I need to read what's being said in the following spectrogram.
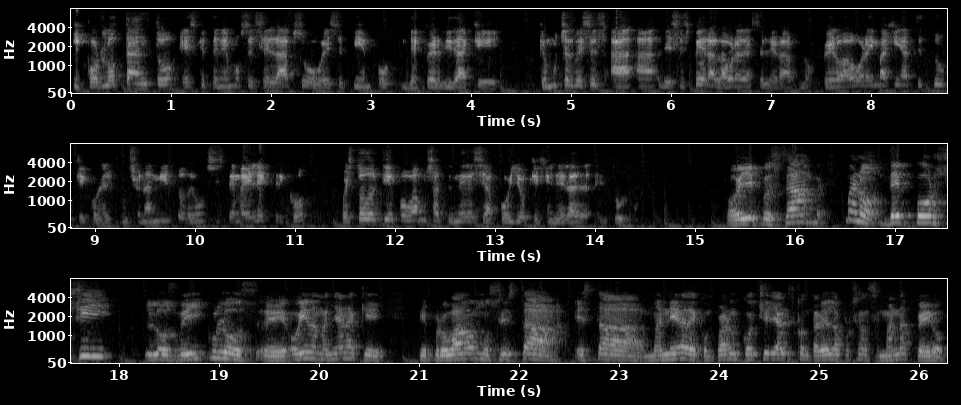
y por lo tanto es que tenemos ese lapso o ese tiempo de pérdida que, que muchas veces a- a- desespera a la hora de acelerar, ¿no? Pero ahora imagínate tú que con el funcionamiento de un sistema eléctrico, pues todo el tiempo vamos a tener ese apoyo que genera el, el turbo. Oye, pues está, bueno, de por sí los vehículos, eh, hoy en la mañana que, que probábamos esta, esta manera de comprar un coche, ya les contaré la próxima semana, pero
